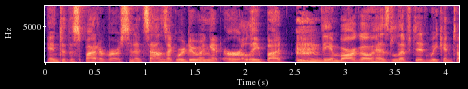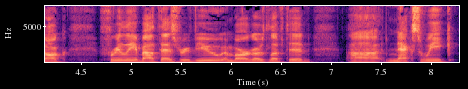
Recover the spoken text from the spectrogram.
Into the Spider Verse. And it sounds like we're doing it early, but the embargo has lifted. We can talk freely about this. Review embargo is lifted. Uh, next week,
